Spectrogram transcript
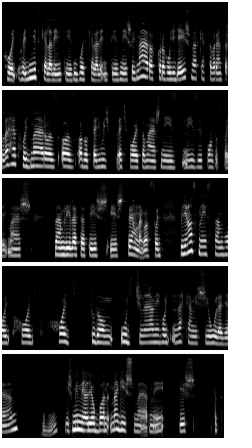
hogy, hogy mit kell elintézni, hogy kell elintézni, és hogy már akkor, ahogy ugye ismerkedtem a rendszer, lehet, hogy már az, az adott egy úgy, egyfajta más néz, nézőpontot, vagy egy más szemléletet, és, és tényleg az, hogy, hogy én azt néztem, hogy, hogy hogy tudom úgy csinálni, hogy nekem is jó legyen, uh-huh. és minél jobban megismerni, és tehát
